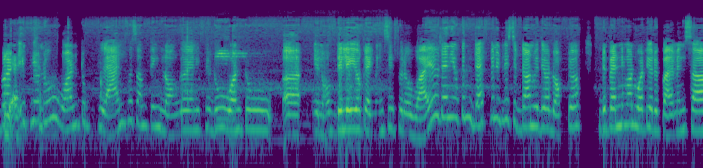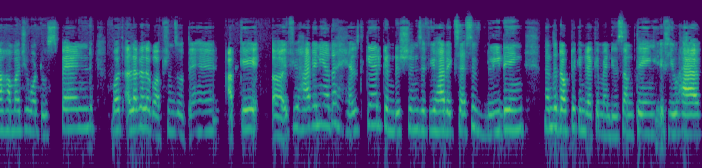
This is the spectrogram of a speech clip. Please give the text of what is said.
but yes. if you do want to plan for something longer and if you do want to uh, you know delay your pregnancy for a while then you can definitely sit down with your doctor depending on what your requirements are how much you want to spend what alag alag options hote hain aapke uh, if you have any other healthcare conditions if you have excessive bleeding then the doctor can recommend you something if you have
